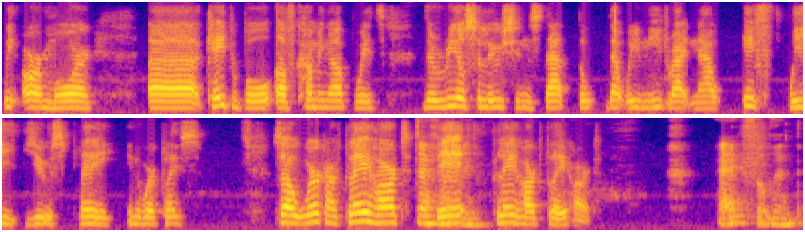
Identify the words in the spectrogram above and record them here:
we are more uh, capable of coming up with the real solutions that the, that we need right now if we use play in the workplace. So work hard, play hard, Definitely. play hard, play hard. Excellent.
